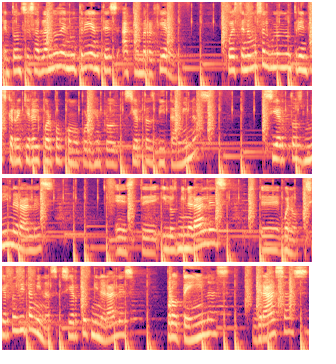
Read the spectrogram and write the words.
Entonces, hablando de nutrientes, ¿a qué me refiero? Pues tenemos algunos nutrientes que requiere el cuerpo, como por ejemplo ciertas vitaminas, ciertos minerales, este, y los minerales, eh, bueno, ciertas vitaminas, ciertos minerales, proteínas, grasas,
